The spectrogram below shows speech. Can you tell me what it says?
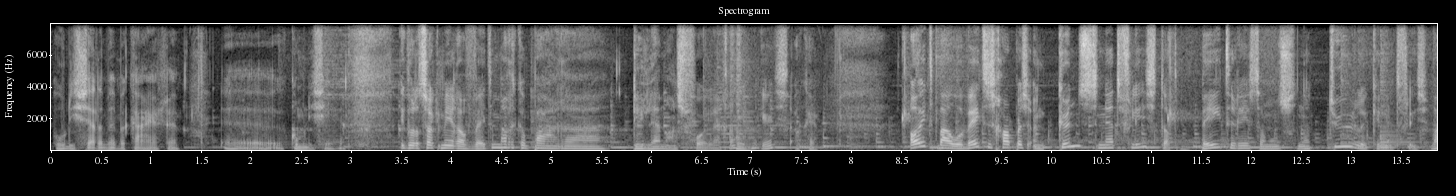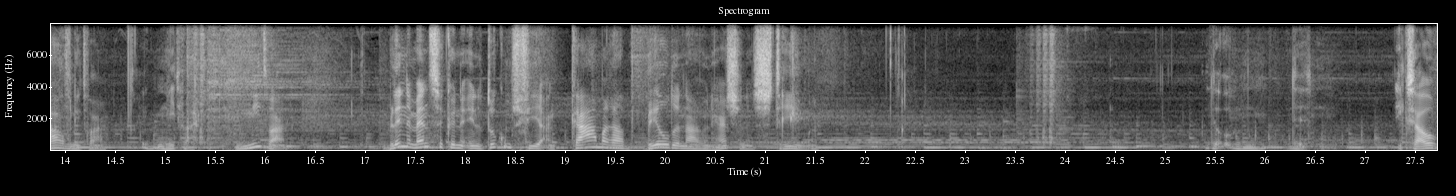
hoe die cellen met elkaar communiceren. Ik wil er straks meer over weten. Mag ik een paar dilemma's voorleggen? Mm -hmm. Eerst? Oké. Ooit bouwen wetenschappers een kunstnetvlies dat beter is dan ons natuurlijke netvlies. Waar of niet waar? Niet waar. Niet waar. Blinde mensen kunnen in de toekomst via een camera beelden naar hun hersenen streamen. ik zou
